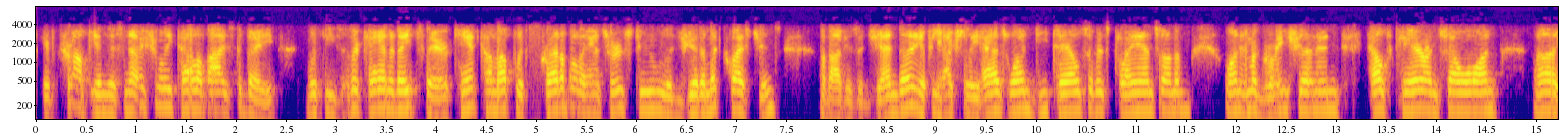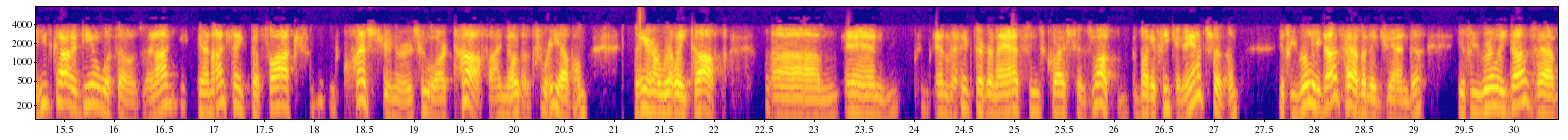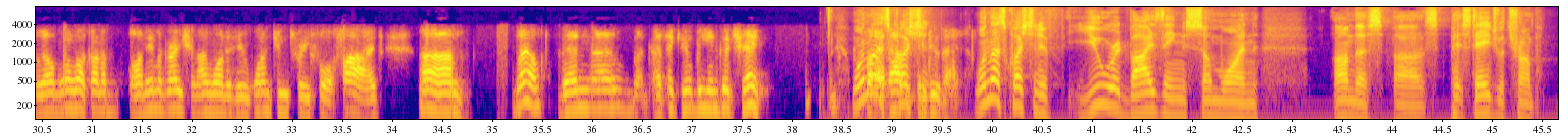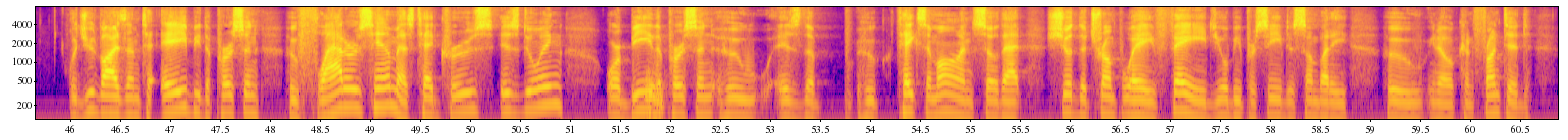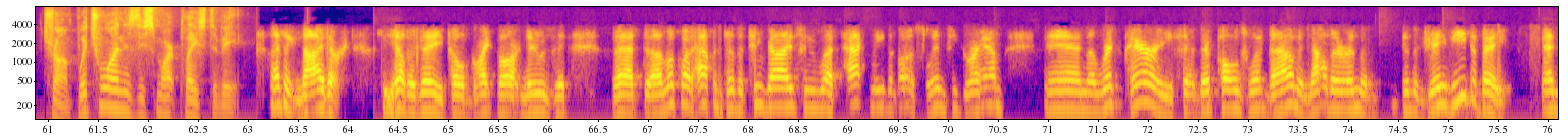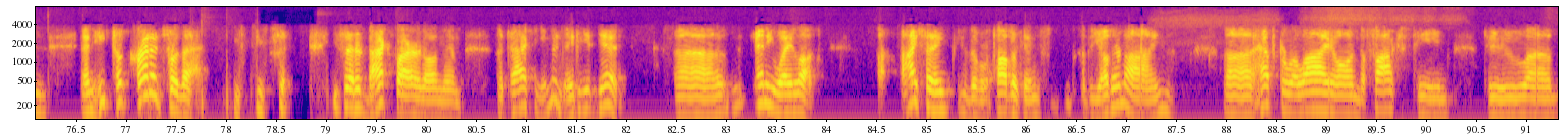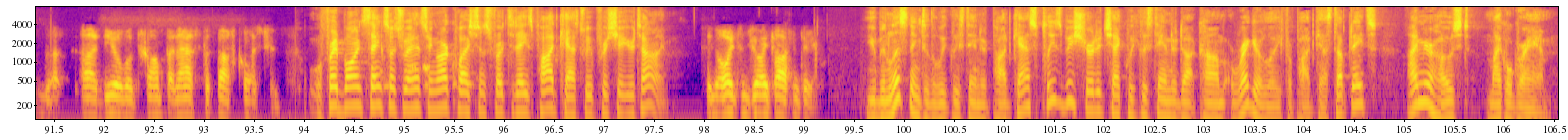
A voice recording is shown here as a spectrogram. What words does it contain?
if Trump, in this nationally televised debate with these other candidates there, can't come up with credible answers to legitimate questions, about his agenda, if he actually has one, details of his plans on on immigration and health care and so on. Uh, he's got to deal with those, and I and I think the Fox questioners who are tough. I know the three of them; they are really tough, um, and and I think they're going to ask these questions. Look, but if he can answer them, if he really does have an agenda, if he really does have well, well look on a, on immigration, I want to do one, two, three, four, five. Um, well, then uh, I think he'll be in good shape. One but last question. One last question: If you were advising someone on the uh, stage with Trump, would you advise them to a be the person who flatters him, as Ted Cruz is doing, or b mm. the person who is the who takes him on so that should the Trump wave fade, you'll be perceived as somebody who you know confronted Trump. Which one is the smart place to be? I think neither the other day he told Breitbart News that that uh, look what happened to the two guys who attacked me the most, Lindsey Graham and uh, Rick Perry. Said their polls went down, and now they're in the in the JV debate, and and he took credit for that. he said it backfired on them attacking him, and maybe it did. Uh, anyway, look, I think the Republicans, the other nine, uh, have to rely on the Fox team to uh, uh, deal with Trump and ask the tough questions. Well, Fred Barnes, thanks so much for answering our questions for today's podcast. We appreciate your time. And always enjoy talking to you. You've been listening to the Weekly Standard Podcast. Please be sure to check weeklystandard.com regularly for podcast updates. I'm your host, Michael Graham.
